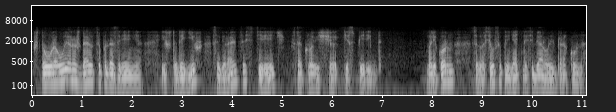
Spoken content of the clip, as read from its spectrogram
что у Рауля рождаются подозрения, и что Дегиш собирается стеречь сокровища Кесперид. Маликорн согласился принять на себя роль дракона.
